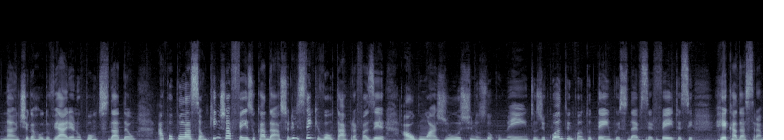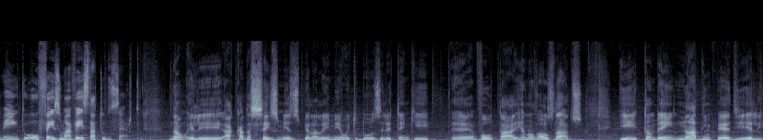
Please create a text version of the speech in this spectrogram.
na antiga rodoviária, no ponto cidadão, a população, quem já fez o cadastro, eles têm que voltar para fazer algum ajuste nos documentos, de quanto em quanto tempo isso deve ser feito, esse recadastramento, ou fez uma vez, está tudo certo? Não, ele a cada seis meses, pela Lei 6812, ele tem que é, voltar e renovar os dados. E também nada impede ele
